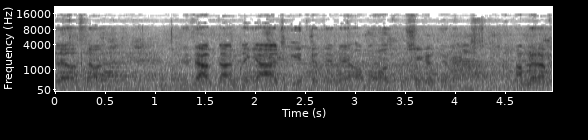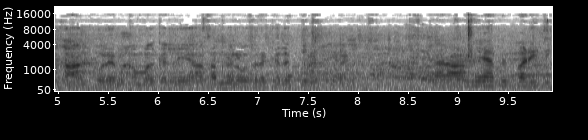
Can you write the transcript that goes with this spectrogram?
जैसे आप जानते हैं कि आज ईद का दिन है और बहुत खुशी का दिन है। हमने रमज़ान पूरे मुकम्मल कर लिए और सबने रोज़े रखे थे पूरे पूरे अभी पड़ी थी।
